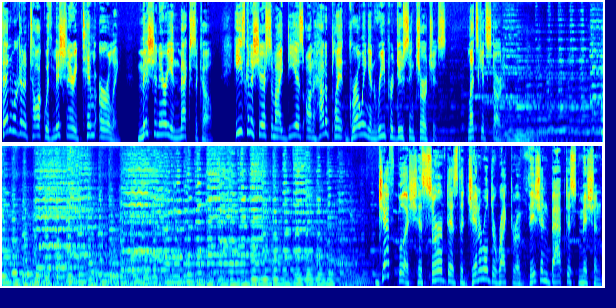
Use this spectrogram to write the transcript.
Then we're going to talk with missionary Tim Erling, missionary in Mexico. He's going to share some ideas on how to plant growing and reproducing churches. Let's get started. Jeff Bush has served as the General Director of Vision Baptist Mission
